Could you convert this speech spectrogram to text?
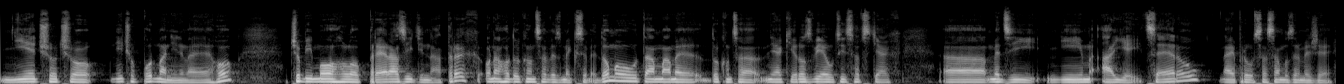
niečo, čo, niečo podmaninového čo by mohlo preraziť na trh. Ona ho dokonca vezme k sebe domov, tam máme dokonca nejaký rozvíjajúci sa vzťah medzi ním a jej dcérou. Najprv sa samozrejme, že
